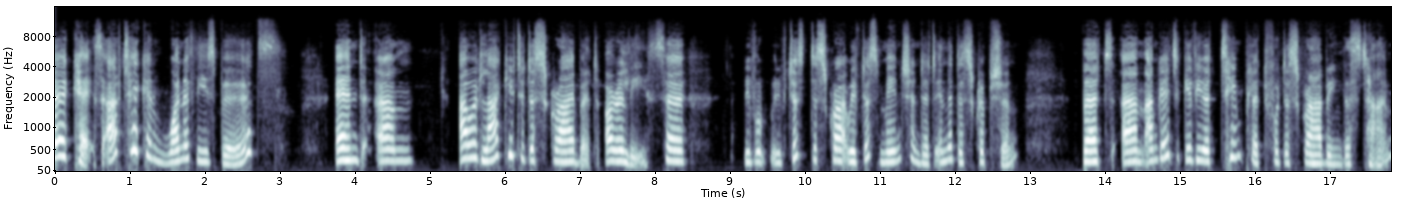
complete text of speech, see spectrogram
Okay, so I've taken one of these birds and um, I would like you to describe it orally. So we've, we've just described, we've just mentioned it in the description, but um, I'm going to give you a template for describing this time.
